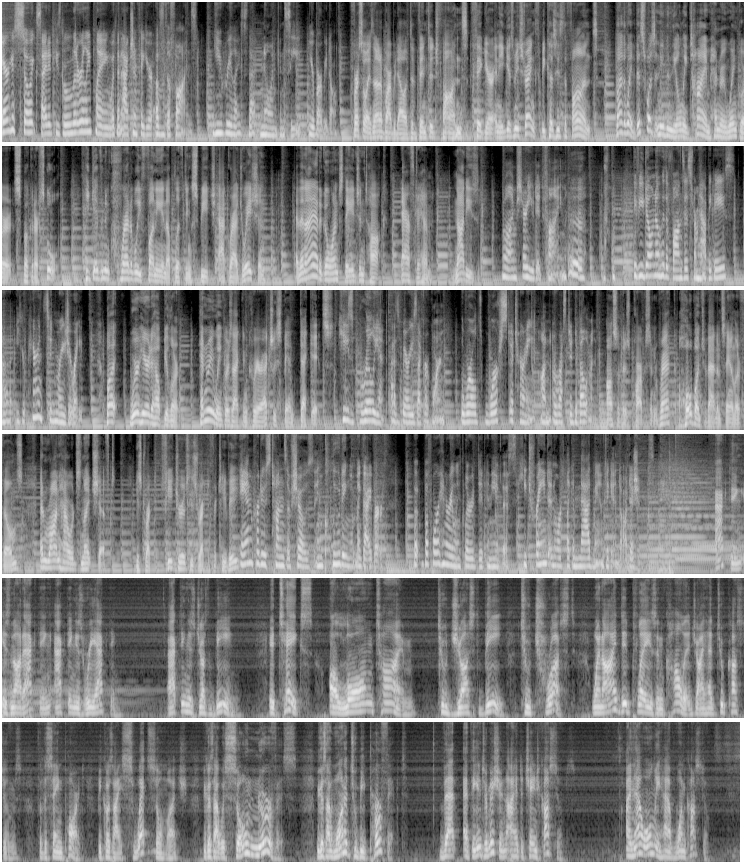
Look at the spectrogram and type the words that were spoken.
Eric is so excited he's literally playing with an action figure of the Fonz. You realize that no one can see your Barbie doll. First of all, he's not a Barbie doll, it's a vintage Fonz figure, and he gives me strength because he's the Fonz. By the way, this wasn't even the only time Henry Winkler spoke at our school. He gave an incredibly funny and uplifting speech at graduation, and then I had to go on stage and talk after him. Not easy. Well, I'm sure you did fine. if you don't know who the Fonz is from Happy Days, uh, your parents didn't raise you right. But we're here to help you learn. Henry Winkler's acting career actually spanned decades. He's brilliant as Barry Zuckerkorn, the world's worst attorney on Arrested Development. Also, there's Parks and Rec, a whole bunch of Adam Sandler films, and Ron Howard's Night Shift. He's directed features, he's directed for TV, and produced tons of shows, including MacGyver. But before Henry Winkler did any of this, he trained and worked like a madman to get into auditions. Acting is not acting, acting is reacting. Acting is just being. It takes a long time to just be, to trust. When I did plays in college, I had two costumes for the same part because I sweat so much, because I was so nervous, because I wanted to be perfect, that at the intermission I had to change costumes. I now only have one costume.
